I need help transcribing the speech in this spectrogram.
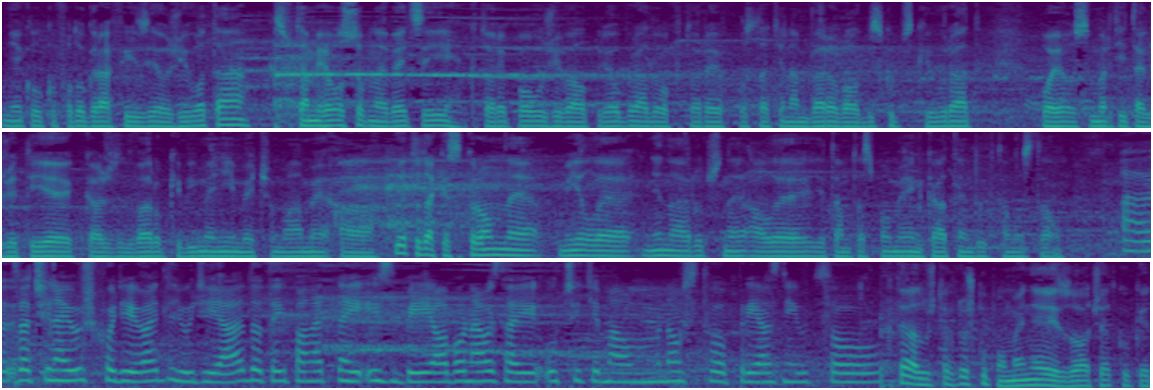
niekoľko fotografií z jeho života. Sú tam jeho osobné veci, ktoré používal pri obradoch, ktoré v podstate nám daroval biskupský úrad po jeho smrti, takže tie každé dva roky vymeníme, čo máme. A je to také skromné, milé, nenáročné, ale je tam tá spomienka, ten duch tam ostal. A začínajú už chodievať ľudia do tej pamätnej izby, alebo naozaj určite mám množstvo priaznívcov? Teraz už tak trošku pomenej, zo začiatku, keď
